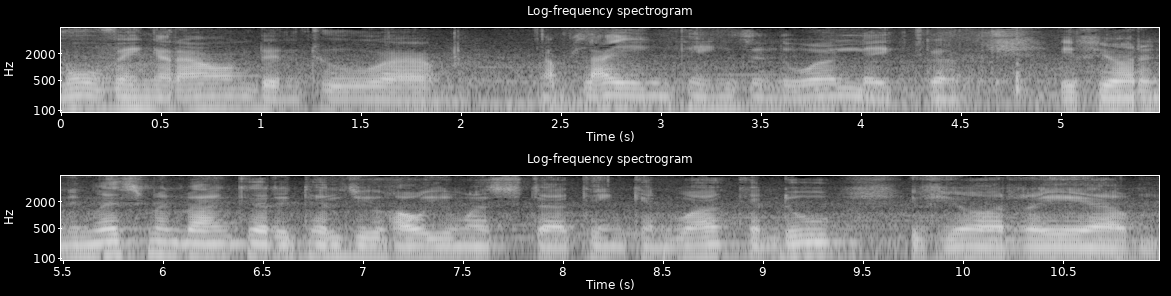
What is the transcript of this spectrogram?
moving around into um, applying things in the world like uh, if you are an investment banker it tells you how you must uh, think and work and do if you are a um,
